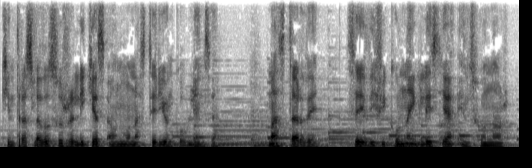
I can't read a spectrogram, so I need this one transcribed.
quien trasladó sus reliquias a un monasterio en Coblenza. Más tarde, se edificó una iglesia en su honor.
